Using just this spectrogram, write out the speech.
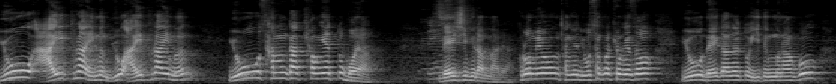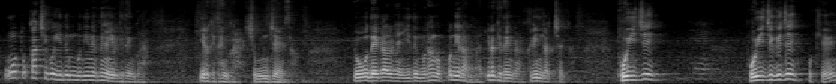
요 I 프라임은 요 I 프라임은 요 삼각형의 또 뭐야? 내심이란 말이야. 그러면 당연히 요 삼각형에서 요 내각을 또 이등분하고 어 똑같이 이거 이등분이네 그냥 이렇게 된 거야. 이렇게 된 거야. 지금 문제에서. 요 내각을 그냥 이등분한 것뿐이란 말이야. 이렇게 된 거야. 그림 자체가. 보이지? 네. 보이지 그지? 오케이.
